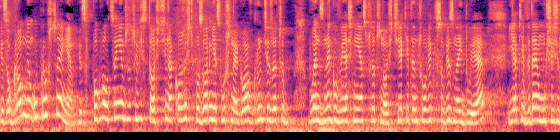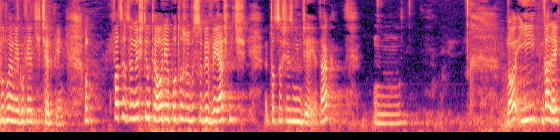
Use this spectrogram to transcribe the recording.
jest ogromnym uproszczeniem, jest pogwałceniem rzeczywistości na korzyść pozornie słusznego, a w gruncie rzeczy błędnego wyjaśnienia sprzeczności, jakie ten człowiek w sobie znajduje i jakie wydają mu się źródłem jego wielkich cierpień. No, facet wymyślił teorię po to, żeby sobie wyjaśnić to, co się z nim dzieje, tak? Mm. No i dalej,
